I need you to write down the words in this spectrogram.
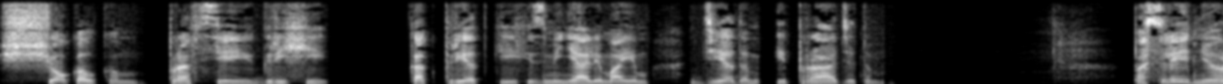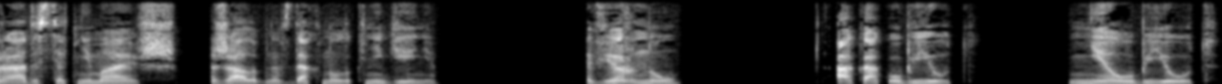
щеколкам про все их грехи как предки их изменяли моим дедам и прадедам. «Последнюю радость отнимаешь», — жалобно вздохнула княгиня. «Верну. А как убьют?» «Не убьют».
